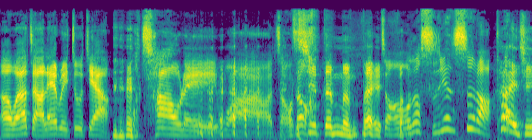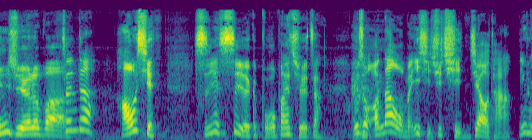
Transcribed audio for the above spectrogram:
啊、呃，我要找 Larry 助教。我操嘞！哇，找到登门拜，找到实验室了。太勤学了吧？真的好险！实验室有一个博班学长。我说 哦，那我们一起去请教他，因为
